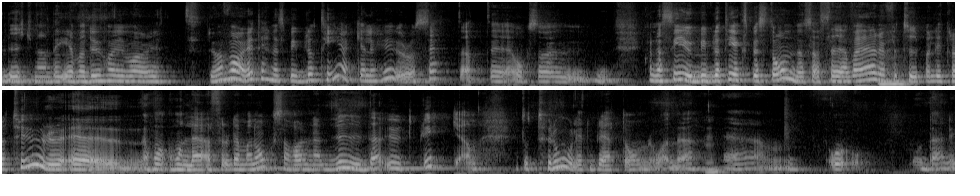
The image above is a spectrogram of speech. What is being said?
liknande. Eva, du har ju varit, du har varit i hennes bibliotek, eller hur? Och sett att eh, också kunna se ur biblioteksbeståndet, så att säga, vad är det för mm. typ av litteratur eh, hon, läser? Och där man också har den här vida utblicken. Ett otroligt brett område. Mm. Eh, och, och där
